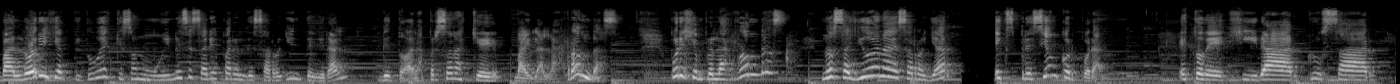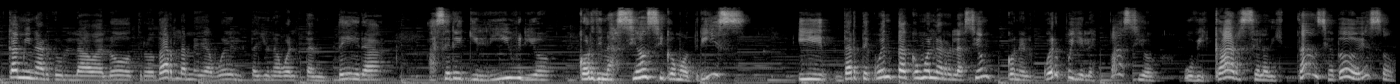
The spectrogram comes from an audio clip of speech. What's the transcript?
valores y actitudes que son muy necesarios para el desarrollo integral de todas las personas que bailan las rondas. Por ejemplo, las rondas nos ayudan a desarrollar expresión corporal. Esto de girar, cruzar, caminar de un lado al otro, dar la media vuelta y una vuelta entera, hacer equilibrio, coordinación psicomotriz y darte cuenta cómo es la relación con el cuerpo y el espacio, ubicarse la distancia, todo eso.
